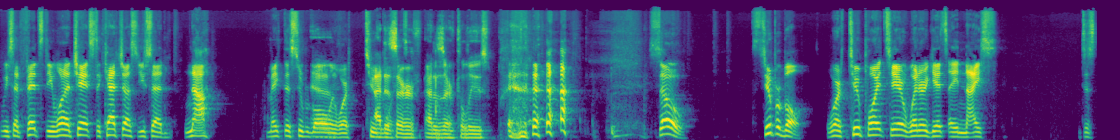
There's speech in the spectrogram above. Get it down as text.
We said, Fitz, do you want a chance to catch us? You said, nah. Make this Super Bowl Yeah. only worth two. I points." deserve I deserve to lose. so, Super Bowl worth two points here. Winner gets a nice, just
